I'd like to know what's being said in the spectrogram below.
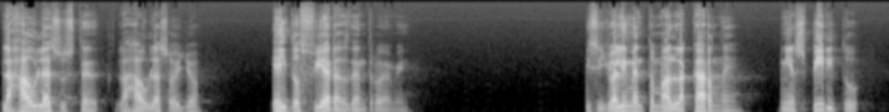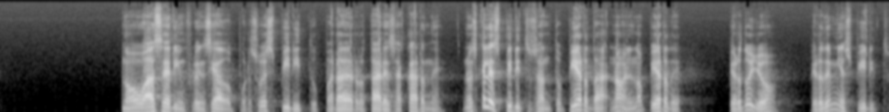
La jaula es usted, la jaula soy yo. Y hay dos fieras dentro de mí. Y si yo alimento más la carne, mi espíritu no va a ser influenciado por su espíritu para derrotar esa carne. No es que el Espíritu Santo pierda, no, él no pierde, pierdo yo, pierde mi espíritu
